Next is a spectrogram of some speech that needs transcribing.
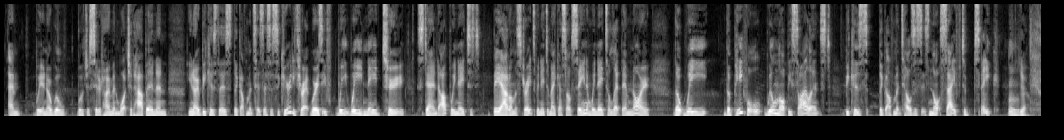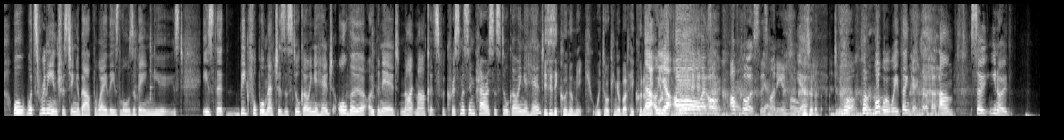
and we, you know we'll we'll just sit at home and watch it happen, and you know because there's the government says there's a security threat. Whereas if we we need to stand up, we need to be out on the streets, we need to make ourselves seen, and we need to let them know that we the people will not be silenced because the government tells us it's not safe to speak. Yeah. Well, what's really interesting about the way these laws are being used is that big football matches are still going ahead. All the open air night markets for Christmas in Paris are still going ahead. This is economic. We're talking about economic. oh, yeah. Oh, I'm of course, there's money involved. Yeah. what were we thinking? Um, so, you know,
